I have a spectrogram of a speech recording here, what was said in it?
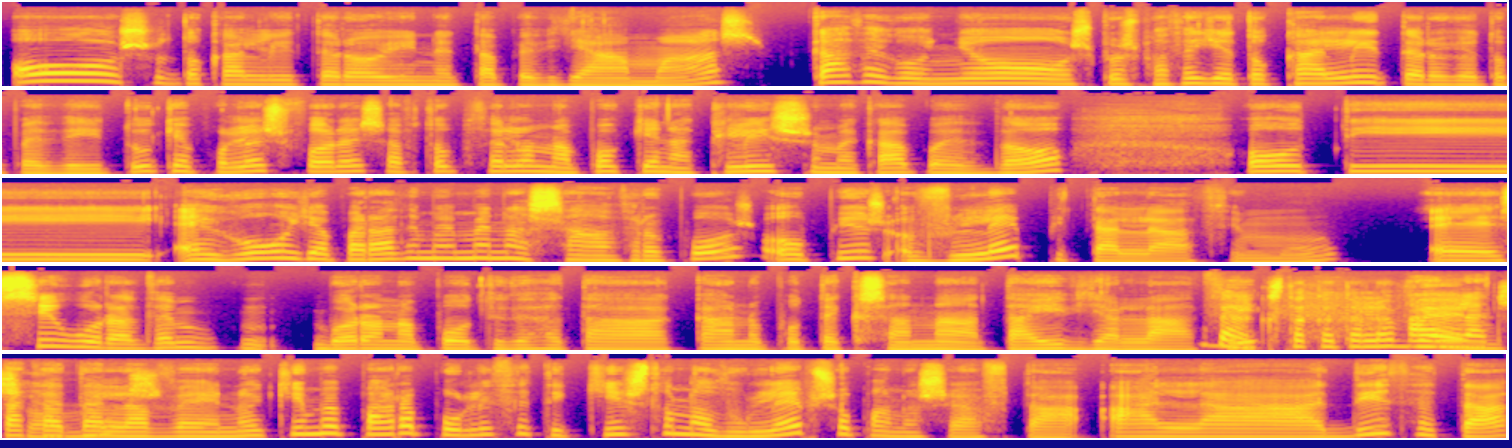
όσο το καλύτερο είναι τα παιδιά μας. Κάθε γονιός προσπαθεί για το καλύτερο για το παιδί του και πολλές φορές αυτό που θέλω να πω και να κλείσουμε κάπου εδώ ότι εγώ για παράδειγμα είμαι ένας άνθρωπος ο οποίος βλέπει τα λάθη μου ε, σίγουρα δεν μπορώ να πω ότι δεν θα τα κάνω ποτέ ξανά τα ίδια λάθη. Εντάξει, τα καταλαβαίνω. Αλλά τα καταλαβαίνω και είμαι πάρα πολύ θετική στο να δουλέψω πάνω σε αυτά. Αλλά αντίθετα,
